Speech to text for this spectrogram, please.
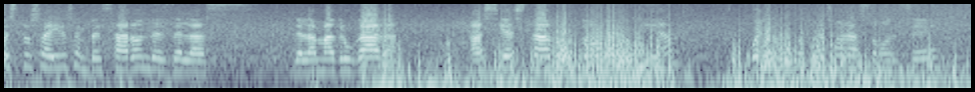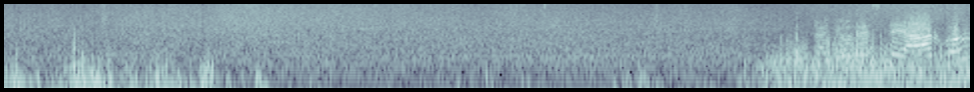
estos aires empezaron desde las de la madrugada. Así ha estado todo el día. Bueno, pues ya son las 11. Cayó de este árbol.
